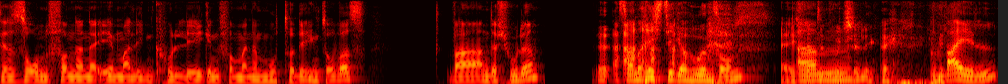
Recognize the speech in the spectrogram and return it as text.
der Sohn von einer ehemaligen Kollegin von meiner Mutter oder irgend sowas war an der Schule. Das war ein richtiger Hurensohn, Ja, ich finde Ähm, gut chillig. weil,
